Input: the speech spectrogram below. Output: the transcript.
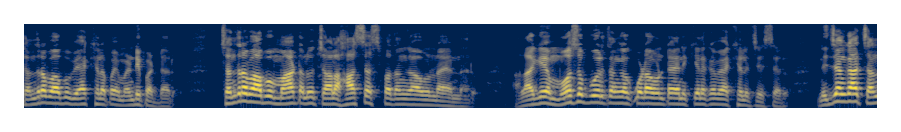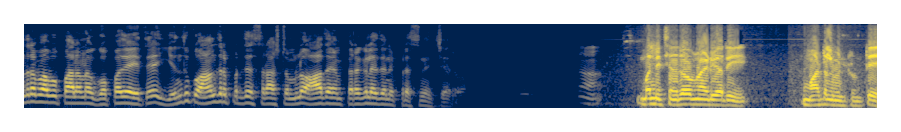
చంద్రబాబు వ్యాఖ్యలపై మండిపడ్డారు. చంద్రబాబు మాటలు చాలా హాస్యాస్పదంగా ఉన్నాయన్నారు. అలాగే మోసపూరితంగా కూడా ఉంటాయని కీలక వ్యాఖ్యలు చేశారు. నిజంగా చంద్రబాబు పాలన గొప్పదే అయితే ఎందుకు ఆంధ్రప్రదేశ్ రాష్ట్రంలో ఆదాయం పెరగలేదని ప్రశ్నించారు. మళ్ళీ చంద్రబాబు నాయుడు గారి మాటలు వింటుంటే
